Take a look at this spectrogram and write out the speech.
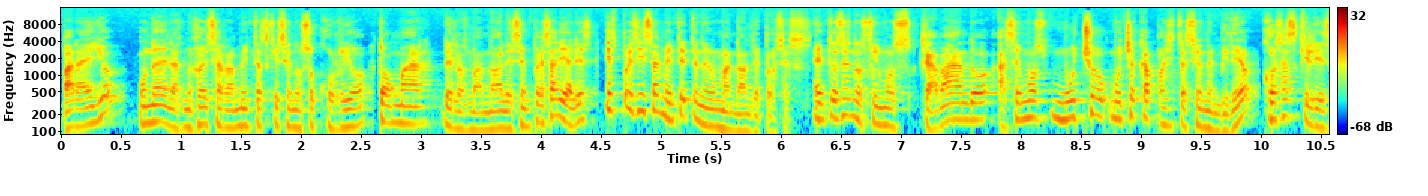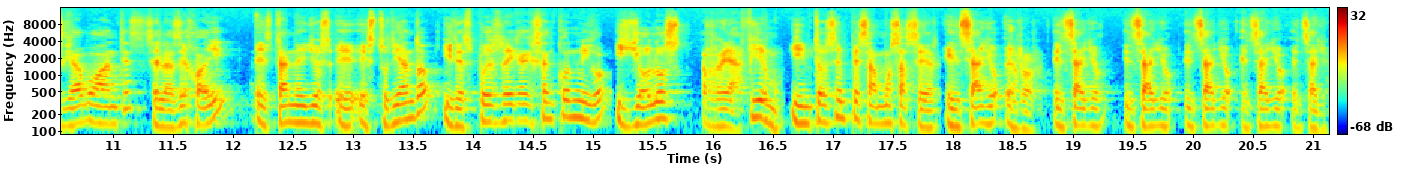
Para ello, una de las mejores herramientas que se nos ocurrió tomar de los manuales empresariales es precisamente tener un manual de procesos. Entonces nos fuimos grabando, hacemos mucho, mucha capacitación en video, cosas que les grabo antes, se las dejo ahí, están ellos eh, estudiando y después regresan conmigo y yo los reafirmo. Y entonces empezamos a hacer ensayo, error, ensayo, ensayo, ensayo, ensayo, ensayo.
